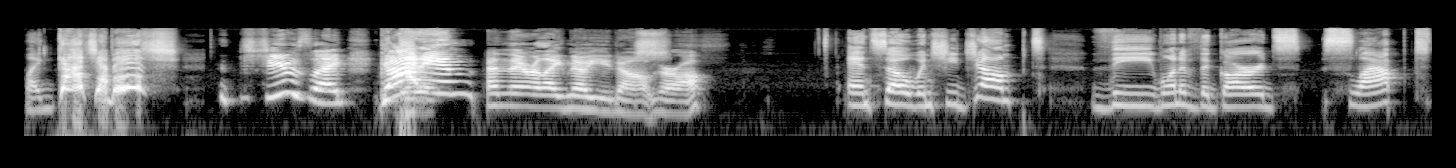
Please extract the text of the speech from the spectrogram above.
like, Gotcha, bitch! she was like, "Got him," and they were like, "No, you don't, girl." And so when she jumped, the one of the guards slapped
